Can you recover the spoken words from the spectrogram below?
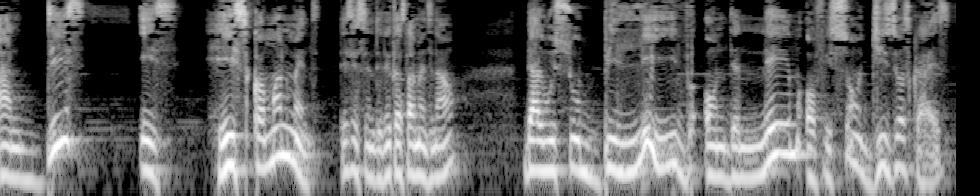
And this is his commandment. This is in the New Testament now. That we should believe on the name of his son Jesus Christ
